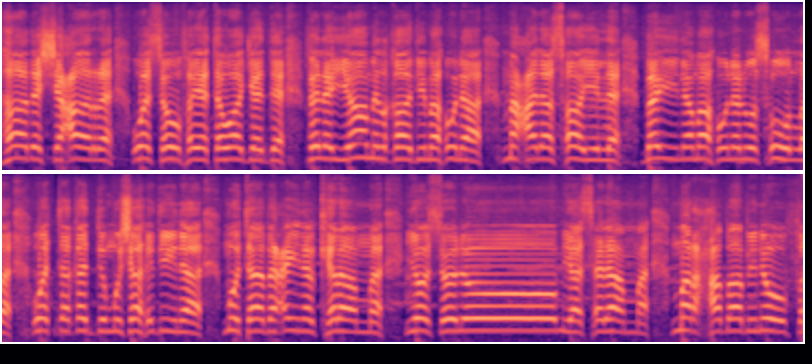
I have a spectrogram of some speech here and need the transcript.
هذا الشعار وسوف يتواجد في الأيام القادمة هنا مع الأصايل. بينما هنا الوصول والتقدم مشاهدينا متابعينا الكرام يا لكم يا سلام. مرحبا بنوف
